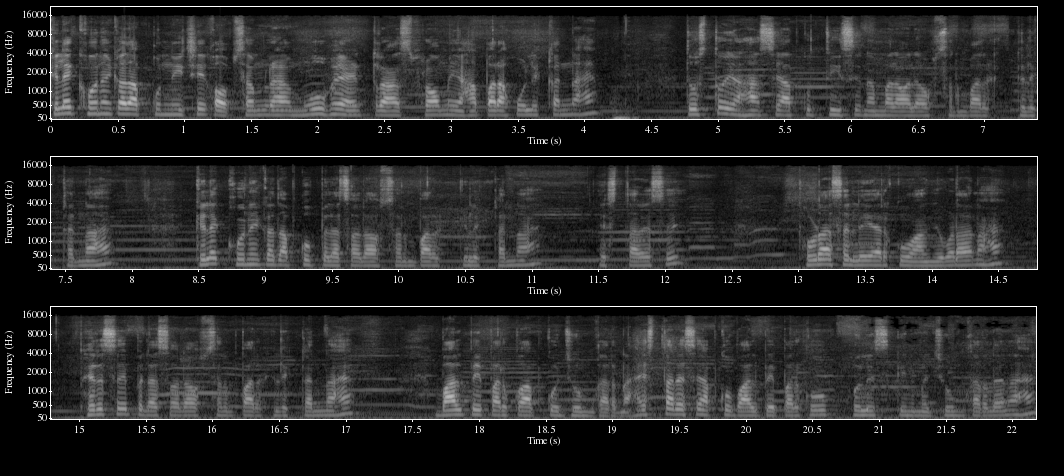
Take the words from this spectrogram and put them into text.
क्लिक होने के बाद आपको नीचे का ऑप्शन मिल रहा है मूव एंड ट्रांसफॉर्म यहाँ पर आपको क्लिक करना है। दोस्तों, यहाँ से आपको तीसरे नंबर वाले ऑप्शन पर क्लिक करना है। क्लिक होने के बाद आपको प्लस वाला ऑप्शन पर क्लिक करना है। इस तरह से थोड़ा सा लेयर को आगे बढ़ाना है। फिर से प्लस वाला ऑप्शन पर क्लिक करना है। बाल पेपर को आपको जूम करना है। इस तरह से आपको बाल पेपर को फुल स्क्रीन में जूम कर लेना है।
